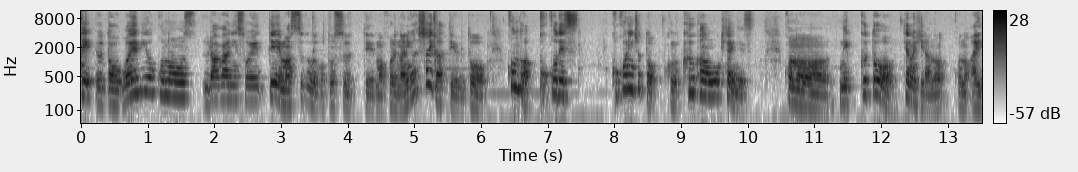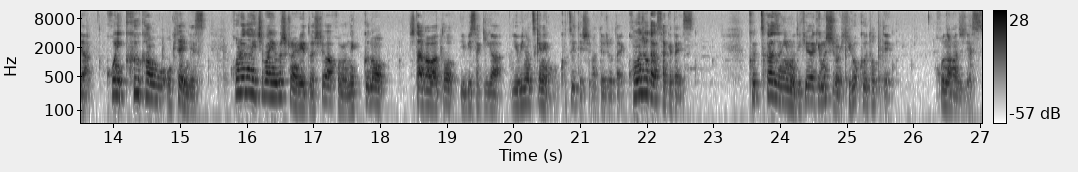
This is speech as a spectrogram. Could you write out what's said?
で、親指をこの裏側に添えてまっすぐ落とすって、まあ、これ何がしたいかというと、今度はここです。ここにちょっとこの空間を置きたいんです。このネックと手のひらのこの間、ここに空間を置きたいんです。これの一番よろしくない例としては、このネックの下側と指先が、指の付け根がくっついてしまっている状態、この状態は避けたいです。くっつかずにもできるだけむしろ広く取って、こんな感じです。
